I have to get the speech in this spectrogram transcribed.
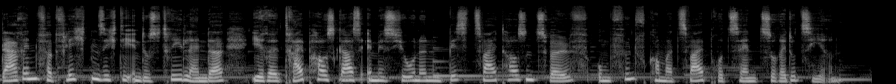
Darin verpflichten sich die Industrieländer, ihre Treibhausgasemissionen bis 2012 um 5,2 Prozent zu reduzieren.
